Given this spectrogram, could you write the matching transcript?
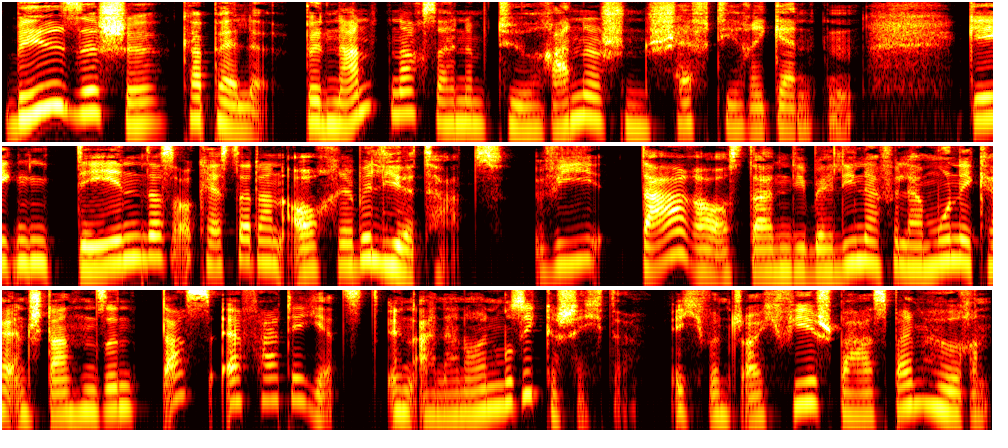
Bilsische Kapelle, benannt nach seinem tyrannischen Chefdirigenten, gegen den das Orchester dann auch rebelliert hat. Wie daraus dann die Berliner Philharmoniker entstanden sind, das erfahrt ihr jetzt in einer neuen Musikgeschichte. Ich wünsche euch viel Spaß beim Hören.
